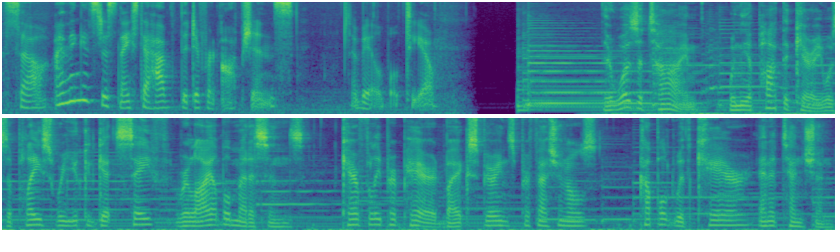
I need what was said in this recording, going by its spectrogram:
So i think it's just nice to have the different options available to you There was a time when the apothecary was a place where you could get safe, reliable medicines, carefully prepared by experienced professionals, coupled with care and attention,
